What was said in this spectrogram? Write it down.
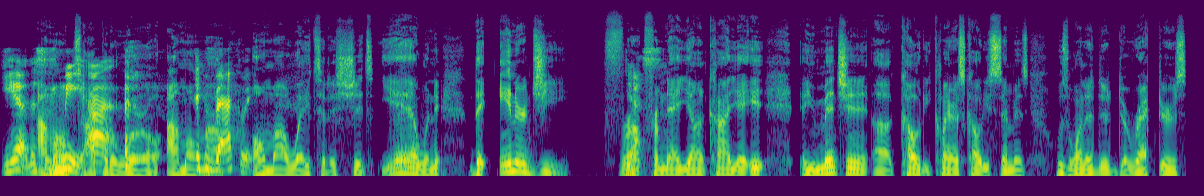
Yeah, this I'm is on me. top I, of the world. I'm on exactly. my on my way to the shits. Yeah, when it, the energy from yes. from that young Kanye. It you mentioned uh, Coodie Clarence Coodie Simmons was one of the directors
